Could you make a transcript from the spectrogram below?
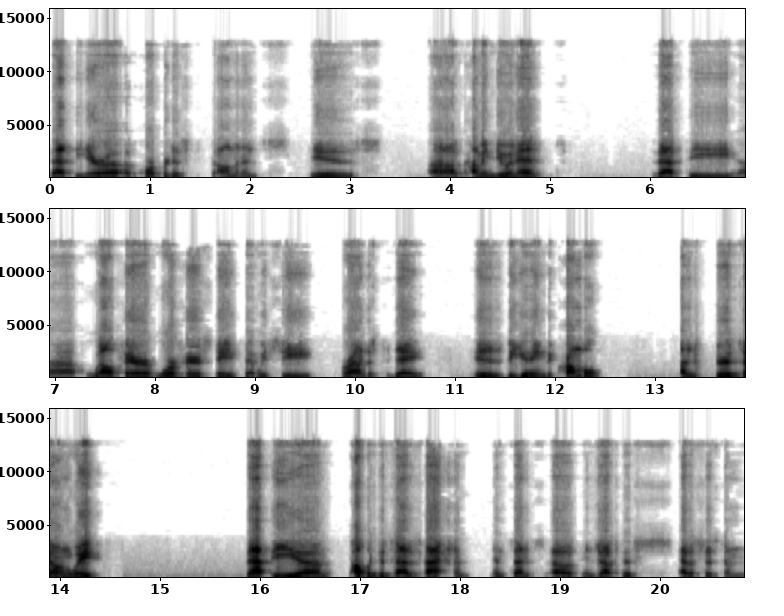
that the era of corporatist dominance is uh, coming to an end, that the uh, welfare warfare state that we see around us today is beginning to crumble under its own weight, that the um, public dissatisfaction and sense of injustice at a system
